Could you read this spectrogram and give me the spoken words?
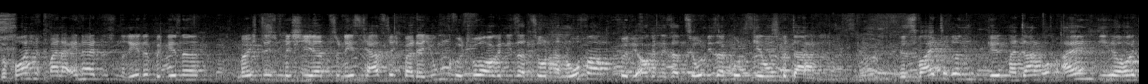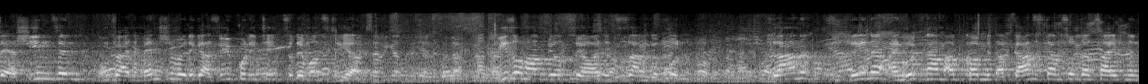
Bevor ich mit meiner inhaltlichen Rede beginne, möchte ich mich hier zunächst herzlich bei der Jugendkulturorganisation Hannover für die Organisation dieser Kundgebung bedanken. Des Weiteren gilt mein Dank auch allen, die hier heute erschienen sind, um für eine menschenwürdige Asylpolitik zu demonstrieren. Wieso haben wir uns hier heute zusammengefunden? Plane, Pläne, ein Rücknahmeabkommen mit Afghanistan zu unterzeichnen,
